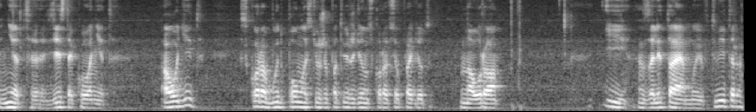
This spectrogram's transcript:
Нет, здесь такого нет. Аудит Скоро будет полностью уже подтвержден, скоро все пройдет на ура. И залетаем мы в Твиттер.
